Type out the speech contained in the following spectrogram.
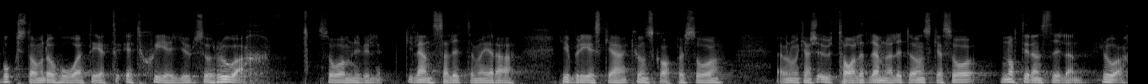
bokstaven, då, H, är ett, ett ske-ljud, så ruach. Så om ni vill glänsa lite med era hebreiska kunskaper, så även om kanske uttalet lämnar lite att önska, så något i den stilen, ruach.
